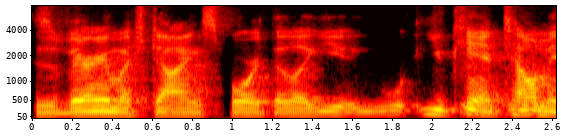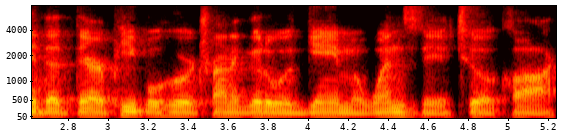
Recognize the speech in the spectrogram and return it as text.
This is a very much dying sport that like you you can't tell me that there are people who are trying to go to a game at Wednesday at two o'clock.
